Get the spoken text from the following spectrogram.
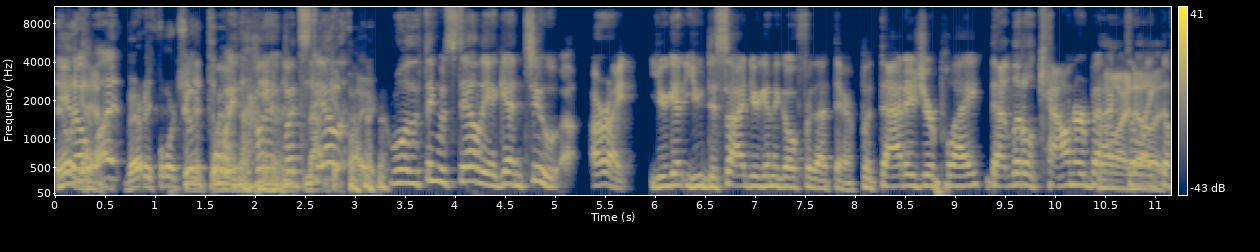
you know Yeah. what? Very fortunate Good point. not, But, but not Staley, get fired. well, the thing with Staley again too. uh, all right, you're gonna you decide you're gonna go for that there, but that is your play. That little counter Oh, back I to like it. the Yeah.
